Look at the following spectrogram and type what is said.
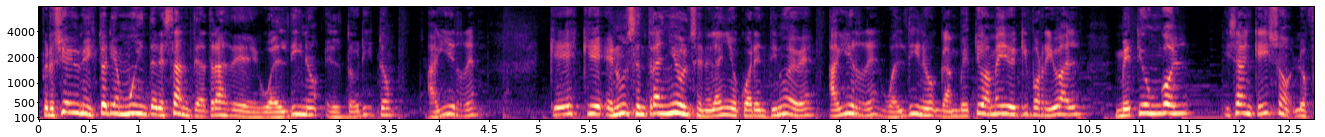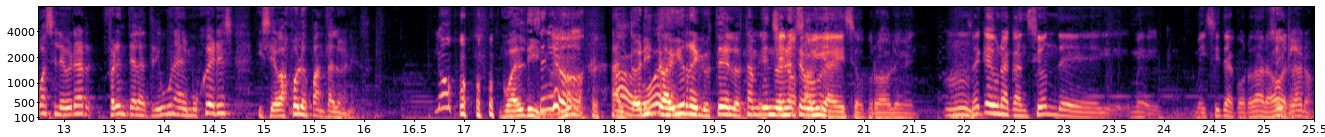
Pero sí hay una historia muy interesante atrás de Gualdino, el Torito Aguirre, que es que en un Central News en el año 49, Aguirre, Gualdino, gambeteó a medio equipo rival, metió un gol ¿Y saben qué hizo? Lo fue a celebrar frente a la tribuna de mujeres y se bajó los pantalones. No. Gualdino. Al ah, Torito Aguirre que ustedes lo están viendo en no este sabía eso, probablemente. Mm. Sé que hay una canción de. Me, me hiciste acordar ahora. Sí, claro.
